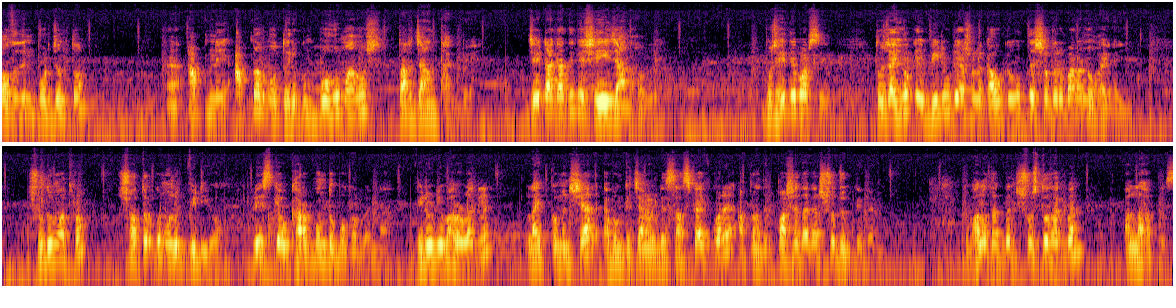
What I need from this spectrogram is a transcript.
ততদিন পর্যন্ত আপনি, আপনার মতো এরকম বহু মানুষ তার যান থাকবে। যে টাকা দিবে সেই যান হবে। বুঝাইতে পারছি? তো যাই হোক, এই ভিডিওটি আসলে কাউকে উদ্দেশ্য করে বানানো হয় নাই। শুধুমাত্র সতর্কমূলক ভিডিও। প্লিজ কেউ খারাপ মন্তব্য করবেন না। ভিডিওটি ভালো লাগলে লাইক, কমেন্ট, শেয়ার এবং কি চ্যানেলটি সাবস্ক্রাইব করে আপনাদের পাশে থাকার সুযোগ দিবেন। তো ভালো থাকবেন, সুস্থ থাকবেন। আল্লাহ হাফিজ।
